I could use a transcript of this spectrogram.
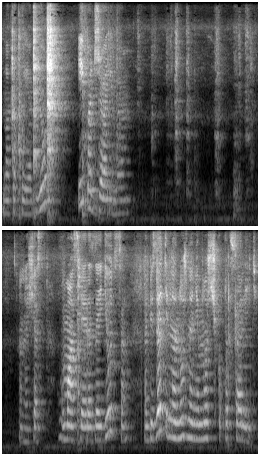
на такой объем. И поджариваем. Оно сейчас в масле разойдется. Обязательно нужно немножечко подсолить.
